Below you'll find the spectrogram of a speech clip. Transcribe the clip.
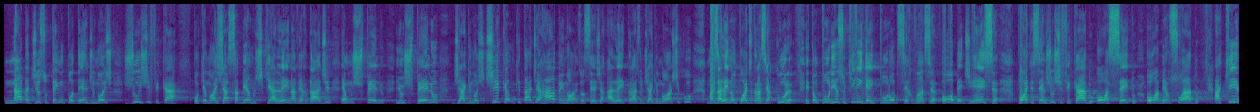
nada disso tem o poder de nos justificar porque nós já sabemos que a lei, na verdade, é um espelho, e o espelho diagnostica o que está de errado em nós, ou seja, a lei traz o diagnóstico, mas a lei não pode trazer a cura. Então, por isso que ninguém, por observância ou obediência, pode ser justificado ou aceito ou abençoado. Aqui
